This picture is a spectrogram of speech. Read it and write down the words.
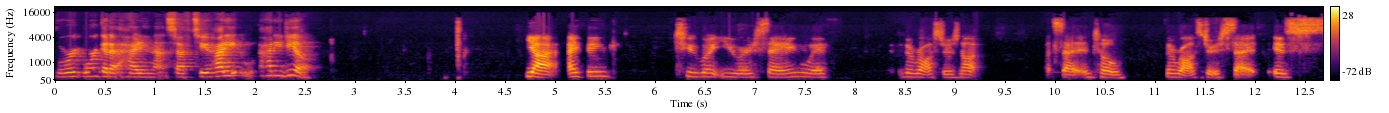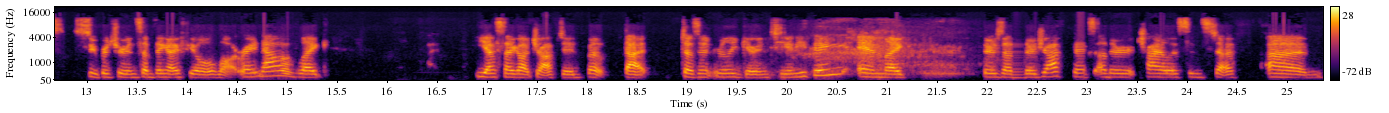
we're we're good at hiding that stuff too. How do you how do you deal? Yeah, I think to what you were saying with the roster's not set until the roster's set is super true and something I feel a lot right now of like yes, I got drafted, but that doesn't really guarantee anything and like there's other draft picks, other trialists and stuff. Um,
